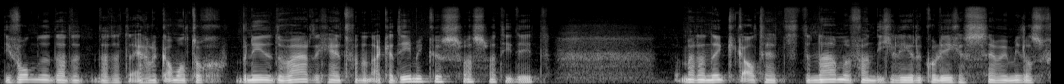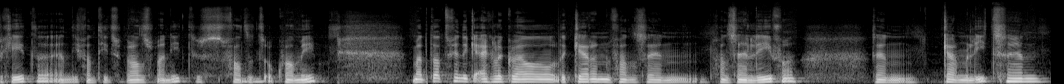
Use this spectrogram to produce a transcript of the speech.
Die vonden dat het, dat het eigenlijk allemaal toch beneden de waardigheid van een academicus was wat hij deed. Maar dan denk ik altijd, de namen van die geleerde collega's zijn we inmiddels vergeten en die van Tiets Brandsma niet, dus valt het ook wel mee. Maar dat vind ik eigenlijk wel de kern van zijn, van zijn leven. Zijn karmeliet zijn,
